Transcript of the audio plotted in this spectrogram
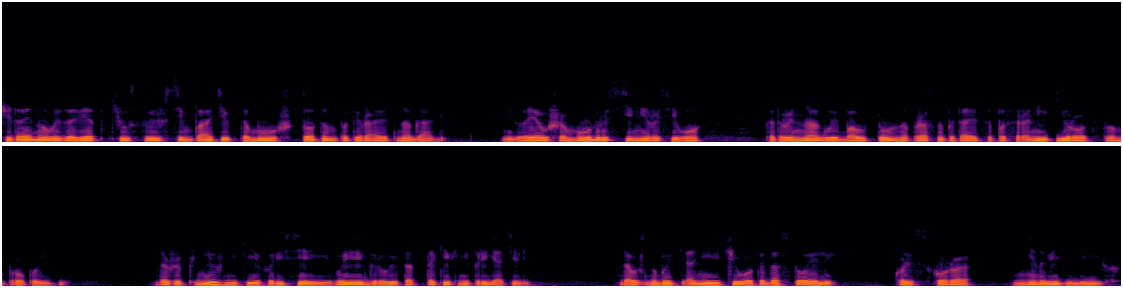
Читая Новый Завет, чувствуешь симпатию к тому, что там попирают ногами. Не говоря уж о мудрости мира сего, который наглый болтун напрасно пытается посрамить юродством проповеди. Даже книжники и фарисеи выигрывают от таких неприятелей. Должно быть, они чего-то достоили, коль скоро ненавидели их.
